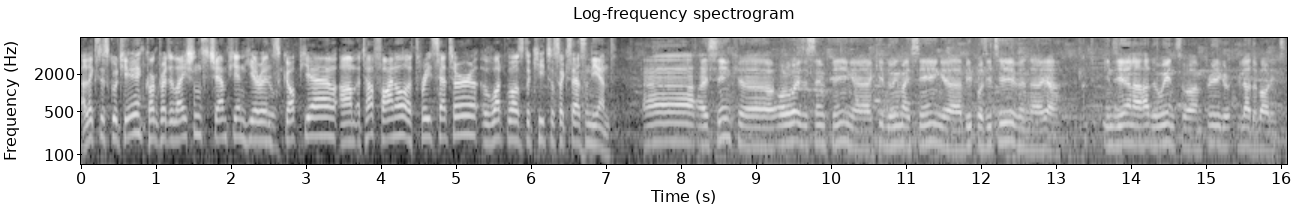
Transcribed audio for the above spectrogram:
Alexis Gauthier, congratulations, champion here in Skopje. Um, a tough final, a three-setter. What was the key to success in the end? Uh, I think uh, always the same thing. Uh, keep doing my thing, uh, be positive, and uh, yeah, in the end, I had a win, so I'm pretty glad about it.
